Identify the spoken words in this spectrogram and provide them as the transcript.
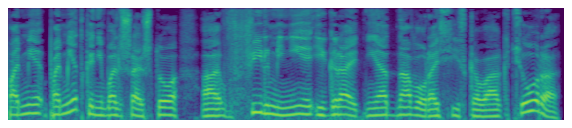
поме- пометка небольшая, что а, в фильме не играет ни одного российского актера,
